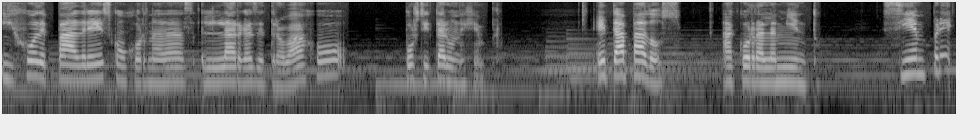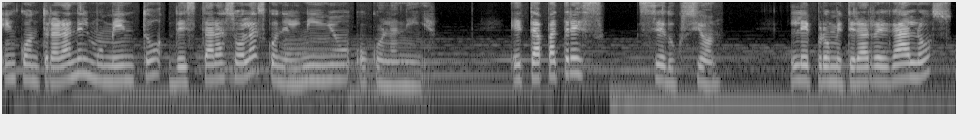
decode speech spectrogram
hijo de padres con jornadas largas de trabajo, por citar un ejemplo. Etapa 2. Acorralamiento. siempre encontrarán el momento de estar a solas con el niño o con la niña. Etapa 3. Seducción. Le prometerá regalos,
